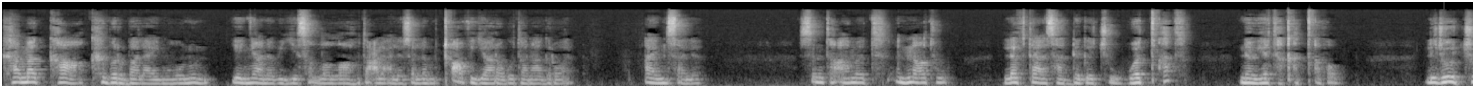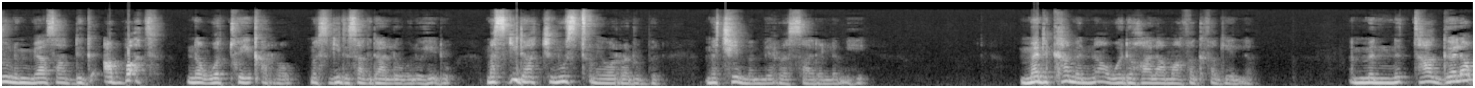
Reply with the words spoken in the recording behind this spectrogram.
ከመካ ክብር በላይ መሆኑን የእኛ ነቢይ ሰለላሁ ተዓላ ዐለይሂ ወሰለም ጧፍ እያረጉ ተናግረዋል። አይምሰል ስንት ዓመት እናቱ ለፍታ ያሳደገችው ወጣት ነው የተቀጠፈው። ልጆቹን የሚያሳድግ አባት ነው ወጥቶ የቀረው። መስጊድ እሰግዳለሁ ብሎ ሄዶ መስጊዳችን ውስጥ ነው የወረዱብን። መቼም የሚረሳ አይደለም ይሄ። መድከምና ወደኋላ ማፈግፈግ የለም። የምንታገለው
